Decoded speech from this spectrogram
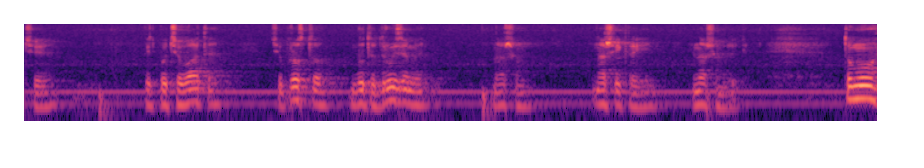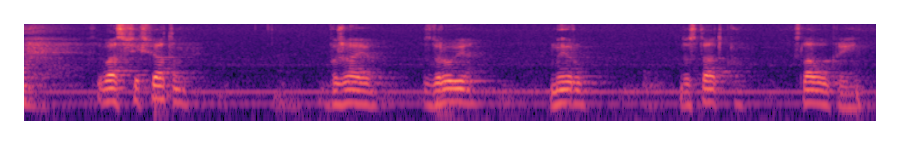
чи відпочивати, чи просто бути друзями нашим, нашій країні і нашим людям. Тому вас всіх святом бажаю здоров'я, миру, достатку. Слава Україні!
